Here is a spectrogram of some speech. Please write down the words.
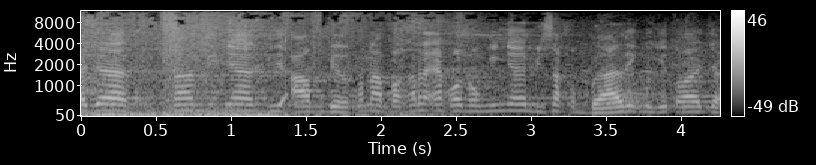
aja nantinya diambil. Kenapa? Karena ekonominya bisa kebalik begitu aja.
